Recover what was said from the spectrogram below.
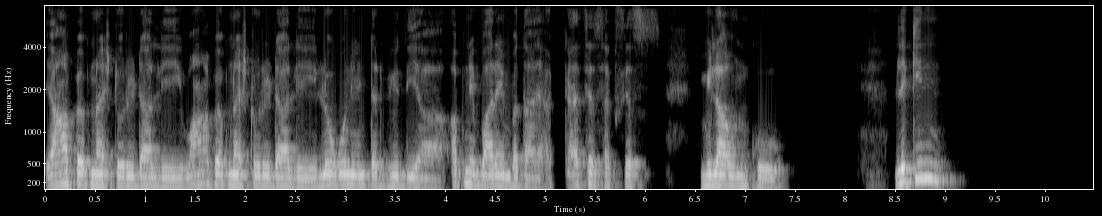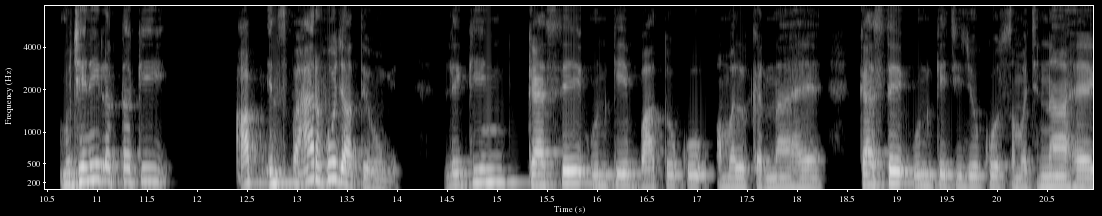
यहाँ पे अपना स्टोरी डाली, वहाँ पे अपना स्टोरी डाली, लोगों ने इंटरव्यू दिया, अपने बारे में बताया, कैसे सक्सेस मिला उनको। लेकिन मुझे नहीं लगता कि आप इंस्पायर हो जाते होंगे, लेकिन कैसे उनके बातों को अमल करना है, कैसे उनके चीज़ों को समझना है,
